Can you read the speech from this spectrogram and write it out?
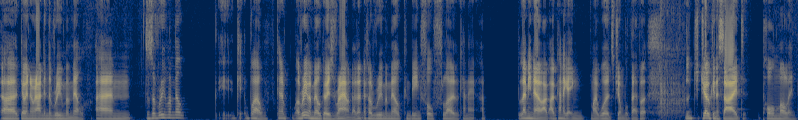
uh, going around in the rumor mill, um, does a rumor mill? Well, kind of a rumor mill goes round. I don't know if a rumor mill can be in full flow, can it? Uh, let me know. I, am kind of getting my words jumbled there, but joking aside, Paul Mullin,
